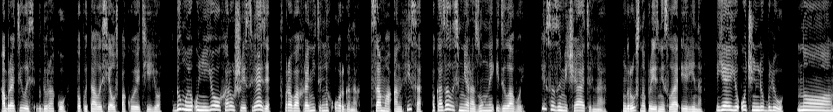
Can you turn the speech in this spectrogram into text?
обратилась к дураку», — попыталась я успокоить ее. «Думаю, у нее хорошие связи в правоохранительных органах. Сама Анфиса показалась мне разумной и деловой. Фиса замечательная», — грустно произнесла Ирина. «Я ее очень люблю, но...»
